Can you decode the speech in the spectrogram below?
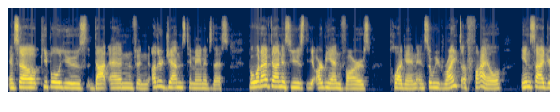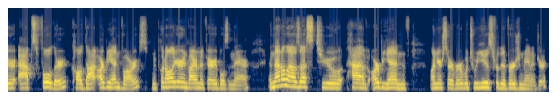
And so people use .env and other gems to manage this. But what I've done is use the rbenv vars plugin. And so we write a file inside your apps folder called .rbenv vars. We put all your environment variables in there. And that allows us to have rbenv on your server, which we use for the version manager.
